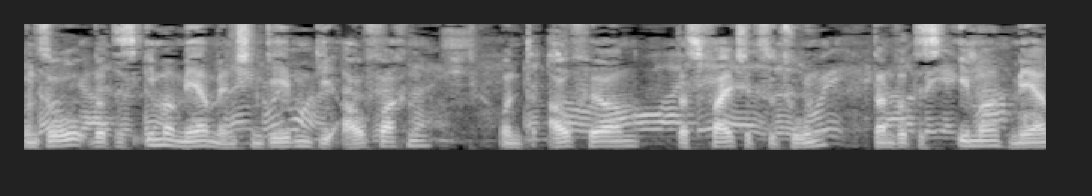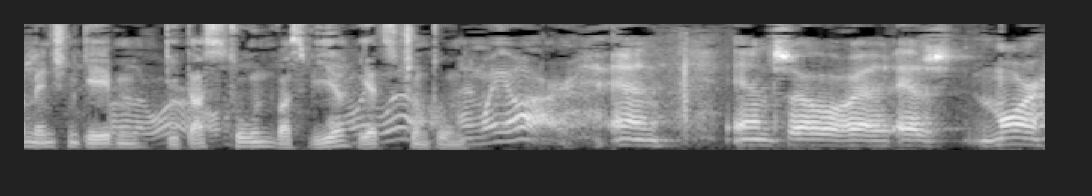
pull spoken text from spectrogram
Und so wird es immer mehr Menschen geben, die aufwachen und aufhören, das Falsche zu tun. Dann wird es immer mehr Menschen geben, die das tun, was wir jetzt schon tun. Uh, as more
